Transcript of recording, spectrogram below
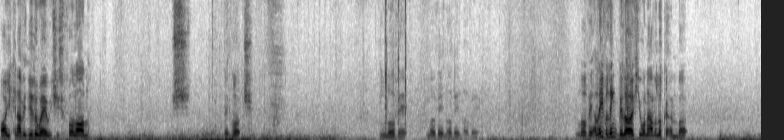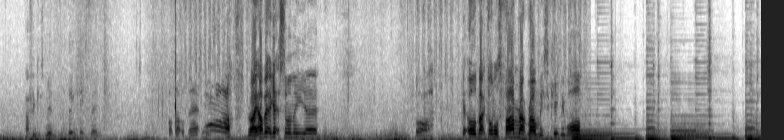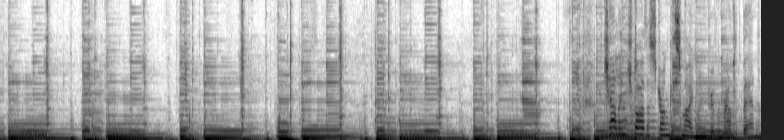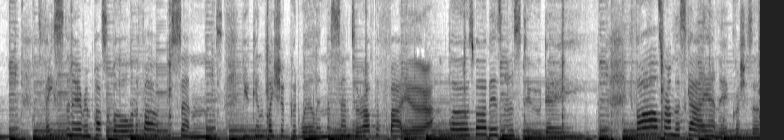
or you can have it the other way which is full on bit much love it love it love it love it love it I'll leave a link below if you want to have a look at them but I think it's mint. I think it's mint. Pop that up there. Whoa! Right, I better get some of me. Uh, oh, get old McDonald's farm wrapped round me to keep me warm.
